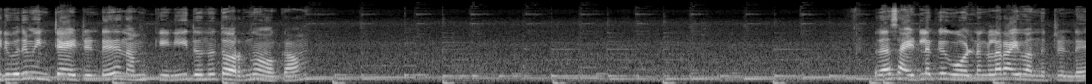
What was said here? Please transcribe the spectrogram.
ഇരുപത് മിനിറ്റ് ആയിട്ടുണ്ട്. നമുക്കിനി ഇതൊന്ന് തുറന്നു നോക്കാം. അതാ സൈഡിലൊക്കെ ഗോൾഡൻ കളറായി വന്നിട്ടുണ്ട്.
